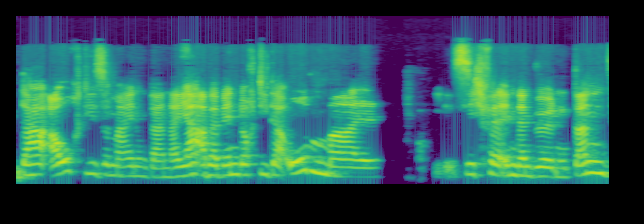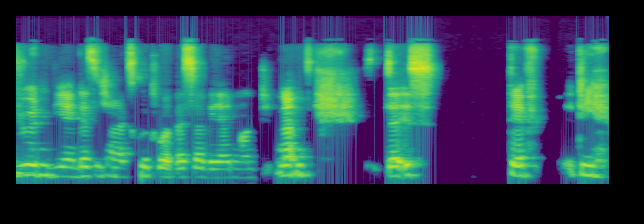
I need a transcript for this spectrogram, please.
da auch diese Meinung da, na ja, aber wenn doch die da oben mal sich verändern würden, dann würden wir in der Sicherheitskultur besser werden. Und ne, da ist der, die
